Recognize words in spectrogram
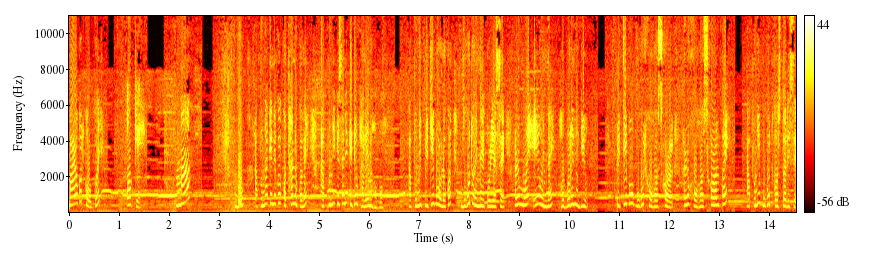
মাৰ আগত কওকগৈ অ'কে মা বৌ আপোনাক এনেকৈ কথা নক'লে আপুনি কিজানি কেতিয়াও ভালেই নহ'ব। আপুনি প্ৰীতিবৰ লগত বহুত অন্যায় কৰি আছে আৰু মই এই অন্যায় হ'বলৈ নিদিওঁ। প্ৰীতিবৰ বহুত সহজ সৰল আৰু সহজ সৰল পাই আপুনি বহুত কষ্ট দিছে।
